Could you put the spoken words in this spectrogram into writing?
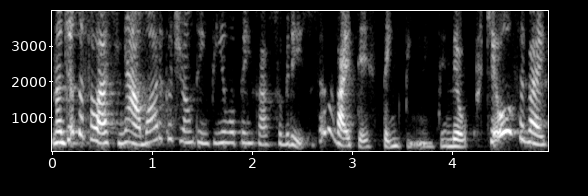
Não adianta falar assim, ah, uma hora que eu tiver um tempinho eu vou pensar sobre isso. Você não vai ter esse tempinho, entendeu? Porque ou você vai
